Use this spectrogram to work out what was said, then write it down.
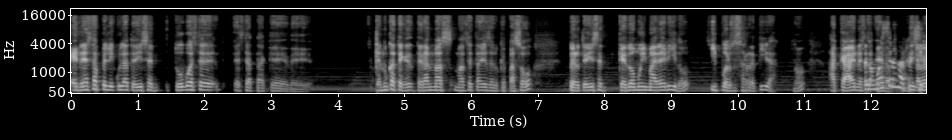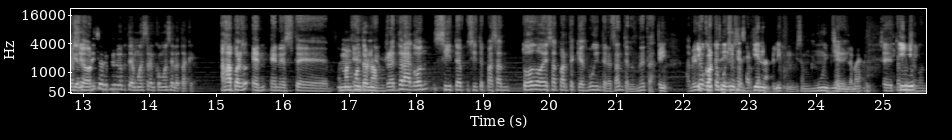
En esta película te dicen, tuvo este, este ataque de... que nunca te, te dan más, más detalles de lo que pasó, pero te dicen, quedó muy mal herido y por eso se retira, ¿no? Acá en Te esta, lo en la- muestran al en principio. versión- principio de la película te muestran cómo es el ataque. Ajá, por eso en, en este. En Manhunter en, no. en Red Dragon sí te, sí te pasan toda esa parte que es muy interesante, la neta. Sí. A mí me gustó mucho esa parte. bien la película, empieza muy bien. Sí. la maneja. Sí, está Y- muy.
